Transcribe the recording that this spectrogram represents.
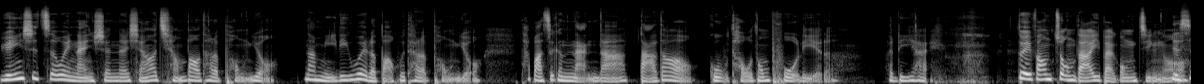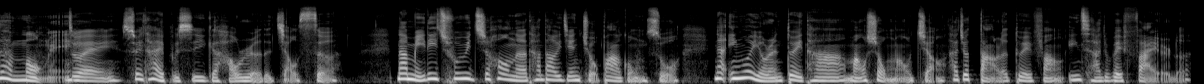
原因是这位男生呢想要强暴他的朋友。那米莉为了保护她的朋友，她把这个男的啊打到骨头都破裂了，很厉害。对方重达一百公斤哦，也是很猛哎、欸。对，所以他也不是一个好惹的角色。那米莉出狱之后呢，她到一间酒吧工作。那因为有人对她毛手毛脚，她就打了对方，因此她就被 fire 了。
